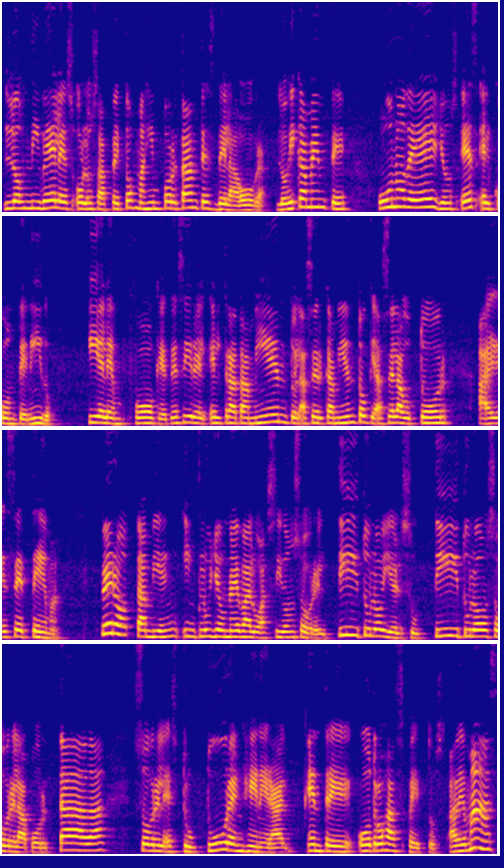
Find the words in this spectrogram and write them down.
los niveles o los aspectos más importantes de la obra. Lógicamente, uno de ellos es el contenido y el enfoque, es decir, el, el tratamiento, el acercamiento que hace el autor a ese tema. Pero también incluye una evaluación sobre el título y el subtítulo, sobre la portada, sobre la estructura en general, entre otros aspectos. Además,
